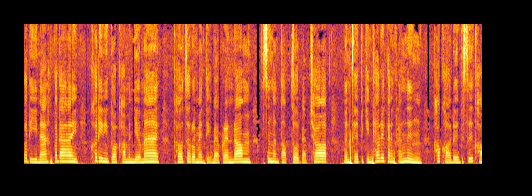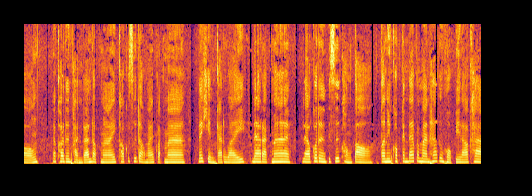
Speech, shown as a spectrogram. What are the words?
ก็ดีนะ ก็ได้ ข้อดีในตัวเขามันเยอะมาก เขาจะโรแมนติกแบบแรนดอม ซึ่งมันตอบโจทย์แบบชอบ เหมือนเคยไปกินข้าวด้วยกันครั้งหนึ่ง เขาขอเดินไปซื้อของแล้วเขาเดินผ่านร้านดอกไม้ เขาก็ซื้อดอกไม้กลับมา ได้เขียนการ์ดไว้ น่ารักมาก แล้วก็เดินไปซื้อของต่อ ตอนนี้คบกันได้ประมาณ 5-6 ปีแล้วค่ะ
